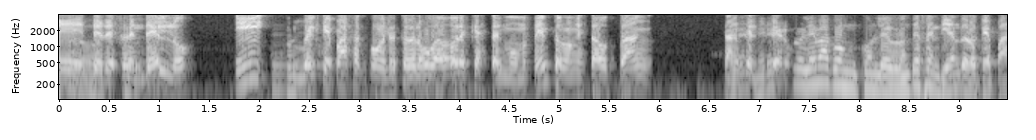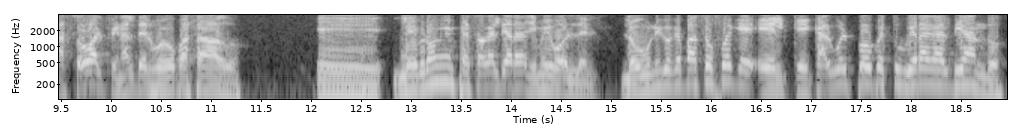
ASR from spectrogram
eh, de defenderlo y ver qué pasa con el resto de los jugadores que hasta el momento no han estado tan tan certeros. el problema con, con LeBron defendiendo lo que pasó al final del juego pasado. Eh, LeBron empezó a galdear a Jimmy Butler. Lo único que pasó fue que el que Caldwell Pope estuviera galdeando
